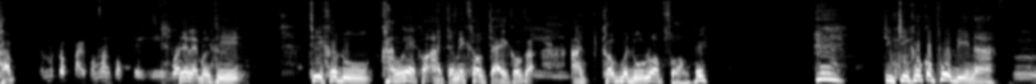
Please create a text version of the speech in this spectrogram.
ครับ แล้วมันก็ปัดของมันก็ไปเองนี่แหละบางที ที่เขาดูครั้งแรกเขาอาจจะไม่เข้าใจเขาก็เนียนอาจเขามาดูรอบสองเฮ้ยเฮ้ยจริง ๆเขาก็พูดดีนะอืม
